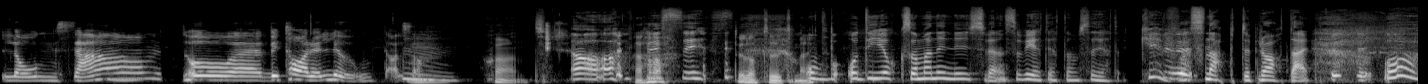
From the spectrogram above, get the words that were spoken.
långsamt och eh, vi tar det lugnt alltså. Mm. Skönt. Ja, precis. Det låter utmärkt. Och, och det är också, om man är nysvensk så vet jag att de säger att gud vad snabbt du pratar. Åh,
